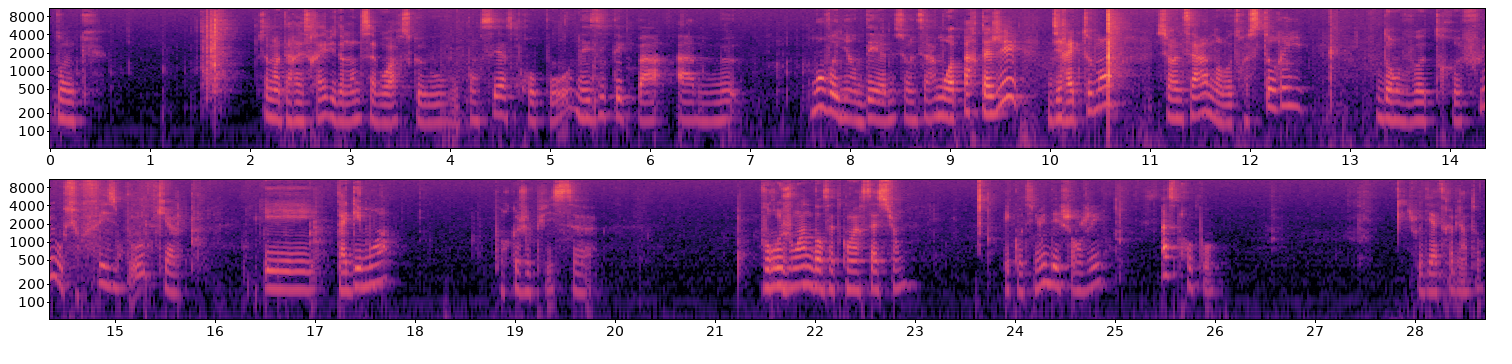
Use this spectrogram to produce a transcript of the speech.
Donc, ça m'intéresserait évidemment de savoir ce que vous, pensez à ce propos. N'hésitez pas à me m'envoyer un DM sur Instagram ou à partager directement sur Instagram dans votre story, dans votre flux ou sur Facebook et taguez-moi pour que je puisse euh, vous rejoindre dans cette conversation et continuer d'échanger à ce propos. Je vous dis à très bientôt.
